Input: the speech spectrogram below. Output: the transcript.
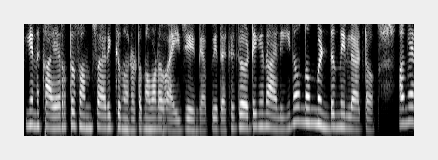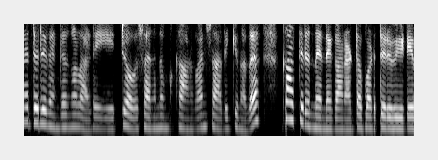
ഇങ്ങനെ കയർത്ത് സംസാരിക്കുന്നുണ്ട് കേട്ടോ നമ്മുടെ വൈജയന്തി. അപ്പൊ ഇതൊക്കെ കേട്ടിങ്ങനെ അലീന ഒന്നും മിണ്ടുന്നില്ല കേട്ടോ. അങ്ങനത്തെ ഒരു രംഗങ്ങളാണ് ഏറ്റവും അവസാനം നമുക്ക് കാണുവാൻ സാധിക്കുന്നത്. കാത്തിരുന്ന് തന്നെ കാണാം കേട്ടോ. അടുത്തൊരു വീഡിയോ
